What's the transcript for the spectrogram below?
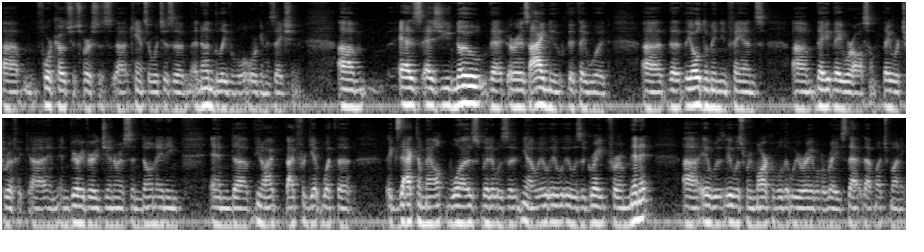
um, for coaches versus uh, cancer which is a, an unbelievable organization um, as as you know that or as I knew that they would uh, the the Old Dominion fans, um, they they were awesome. They were terrific uh, and, and very very generous in donating. And uh, you know, I I forget what the exact amount was, but it was a you know it, it, it was a great for a minute. Uh, it was it was remarkable that we were able to raise that that much money.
